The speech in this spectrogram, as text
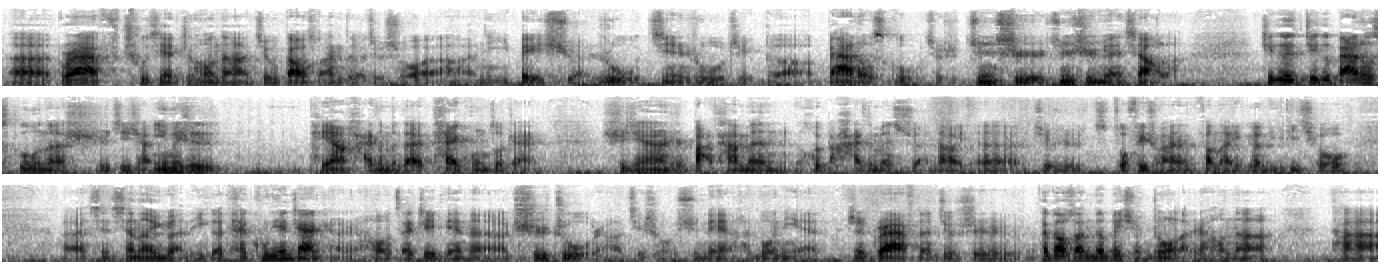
呃，Graf 出现之后呢，就告诉安德就说啊，你被选入进入这个 Battle School，就是军事军事院校了。这个这个 battle school 呢，实际上因为是培养孩子们在太空作战，实际上是把他们会把孩子们选到呃，就是坐飞船放到一个离地球啊相相当远的一个太空间站上，然后在这边呢吃住，然后接受训练很多年。这 Graf 呢，就是他告诉安德被选中了，然后呢，他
